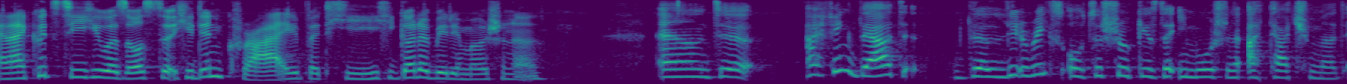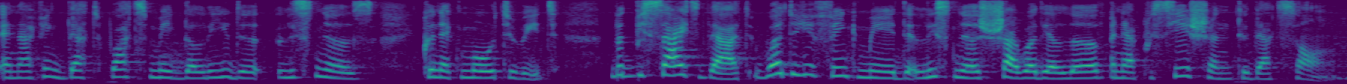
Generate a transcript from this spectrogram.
And I could see he was also, he didn't cry, but he, he got a bit emotional. And uh, I think that the lyrics also showcase the emotional attachment, and I think that's what made the listeners connect more to it. But besides that, what do you think made the listeners shower their love and appreciation to that song?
